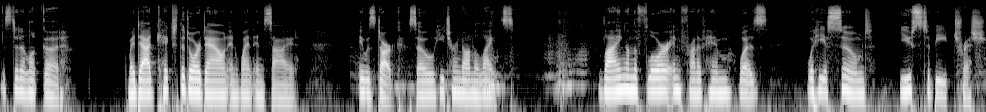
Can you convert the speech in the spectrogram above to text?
This didn't look good. My dad kicked the door down and went inside. It was dark, so he turned on the lights. Lying on the floor in front of him was what he assumed used to be Trish.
